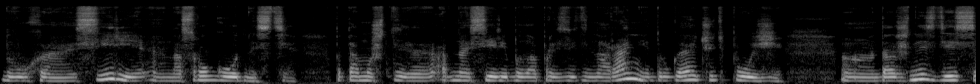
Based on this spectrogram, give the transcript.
двух э, серий на срок годности. Потому что одна серия была произведена ранее, другая чуть позже. Должны здесь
